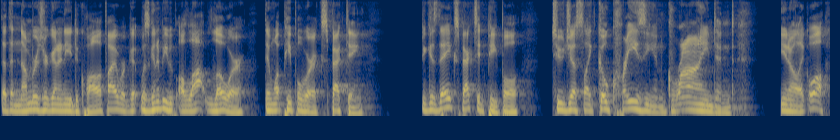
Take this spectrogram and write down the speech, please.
that the numbers you're going to need to qualify were, was going to be a lot lower than what people were expecting because they expected people to just like go crazy and grind and you know like well,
